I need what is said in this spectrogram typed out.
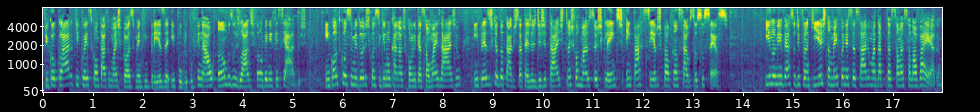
Ficou claro que com esse contato mais próximo entre empresa e público final, ambos os lados foram beneficiados. Enquanto consumidores conseguiram um canal de comunicação mais ágil, empresas que adotaram estratégias digitais transformaram seus clientes em parceiros para alcançar o seu sucesso. E no universo de franquias também foi necessária uma adaptação a essa nova era.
